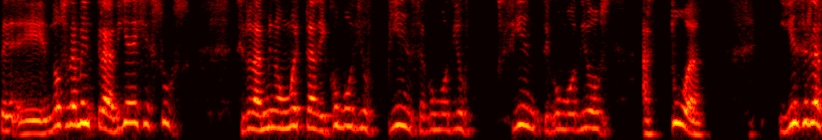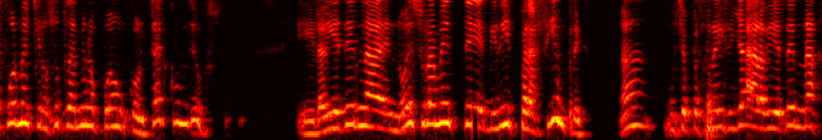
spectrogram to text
eh, no solamente la vida de Jesús, sino también nos muestra de cómo Dios piensa, cómo Dios siente, cómo Dios actúa. Y esa es la forma en que nosotros también nos podemos encontrar con Dios. Eh, la vida eterna no es solamente vivir para siempre. ¿ah? Muchas personas dicen, ya, la vida eterna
